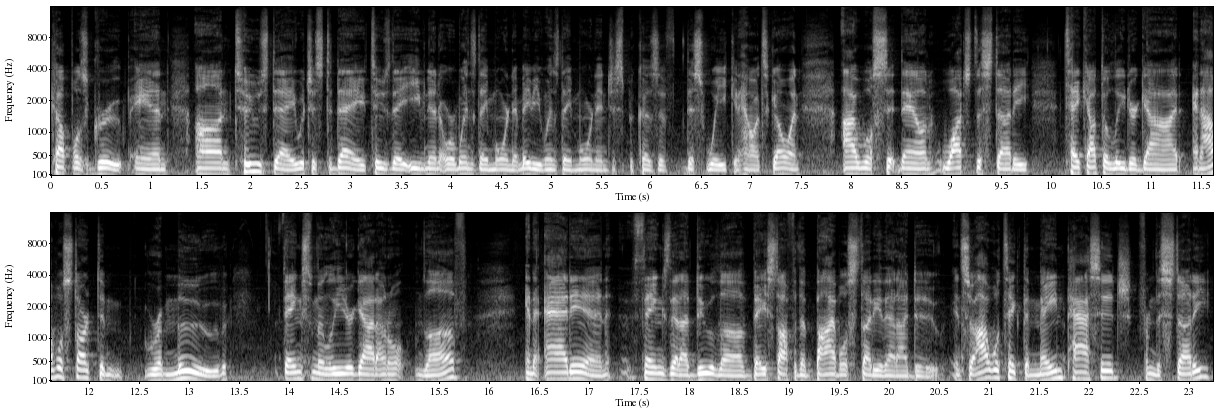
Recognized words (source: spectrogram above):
couples group and on Tuesday, which is today, Tuesday evening or Wednesday morning, maybe Wednesday morning just because of this week and how it's going, I will sit down, watch the study, take out the leader guide, and I will start to remove things from the leader guide I don't love and add in things that I do love based off of the Bible study that I do. And so I will take the main passage from the study,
